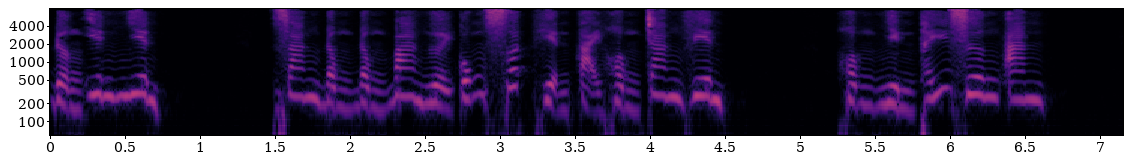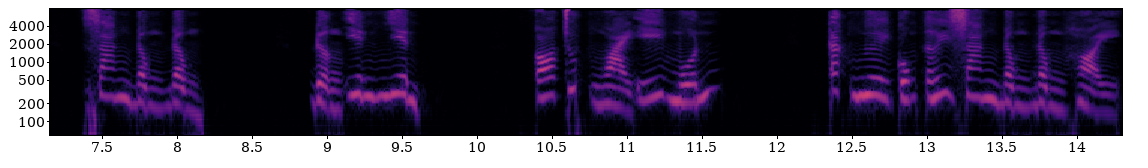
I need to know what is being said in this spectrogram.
Đường Yên Nhiên. Giang Đồng Đồng ba người cũng xuất hiện tại Hồng Trang Viên. Hồng nhìn thấy Dương An. Giang Đồng Đồng. Đường Yên Nhiên. Có chút ngoài ý muốn. Các ngươi cũng tới Giang Đồng Đồng hỏi.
